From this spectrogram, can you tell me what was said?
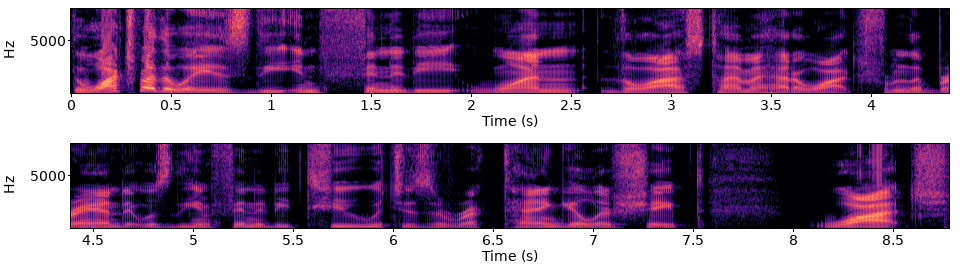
The watch, by the way, is the Infinity 1. The last time I had a watch from the brand, it was the Infinity 2, which is a rectangular shaped watch.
